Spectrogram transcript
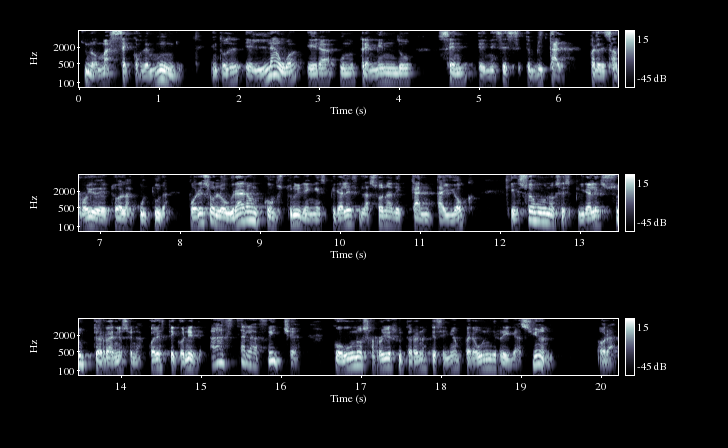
es uno de los más secos del mundo. Entonces, el agua era un tremendo vital para el desarrollo de toda la cultura. Por eso lograron construir en espirales la zona de Cantayoc, que son unos espirales subterráneos en las cuales te conectan hasta la fecha con unos arroyos subterráneos que se llaman para una irrigación. Ahora,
